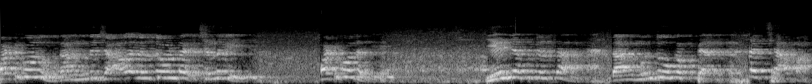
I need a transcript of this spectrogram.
పట్టుకోదు. దాని ముందు చాలా వెళ్తూ ఉంటాయి. చిన్నవి. పట్టుకోదు అది. ఏం చేస్తా తెలుసా? దాని ముందు ఒక పెద్ద చేప.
